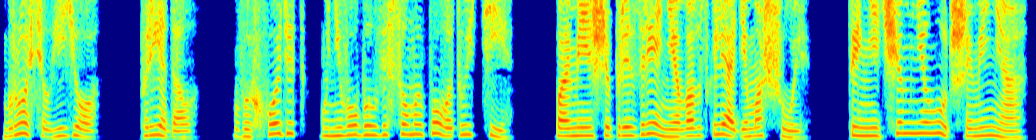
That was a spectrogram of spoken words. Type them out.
Бросил ее, предал. Выходит, у него был весомый повод уйти. Поменьше презрения во взгляде, Машуль. Ты ничем не лучше меня.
